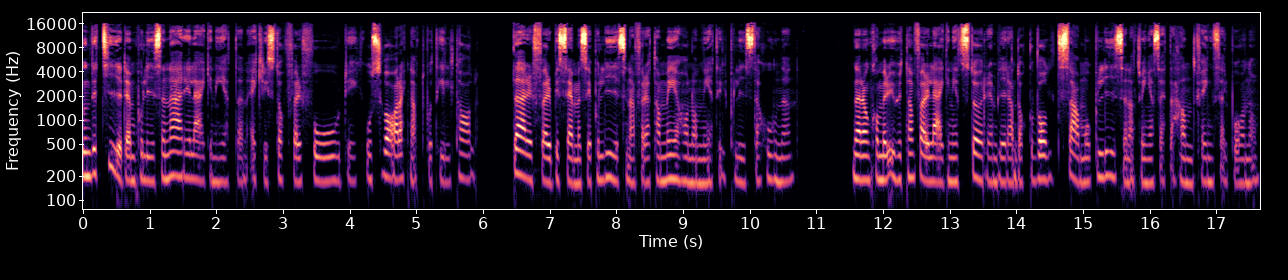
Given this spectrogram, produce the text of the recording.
Under tiden polisen är i lägenheten är Kristoffer fåordig och svarar knappt på tilltal. Därför bestämmer sig poliserna för att ta med honom ner till polisstationen. När de kommer utanför lägenhetsdörren blir han dock våldsam och poliserna tvingas sätta handfängsel på honom.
